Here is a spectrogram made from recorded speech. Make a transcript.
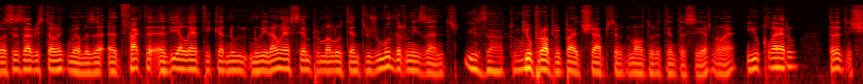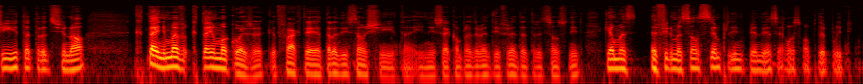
você sabe isso também como eu, mas a, a, de facto a dialética no, no Irão é sempre uma luta entre os modernizantes, Exato. que o próprio pai do chá, por exemplo, de uma altura tenta ser, não é? E o clero xiita tradicional, que tem, uma, que tem uma coisa, que de facto é a tradição xiita, e nisso é completamente diferente da tradição sunita, que é uma afirmação sempre de independência em relação ao poder político.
